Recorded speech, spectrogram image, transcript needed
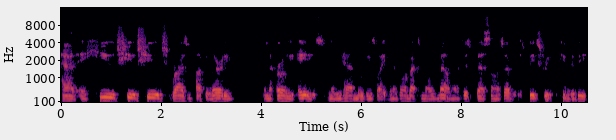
had a huge, huge, huge rise in popularity in the early 80s. You know, you had movies like, you know, going back to Melle Mel, one of his best songs ever was Beat Street, the King of the Beat.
